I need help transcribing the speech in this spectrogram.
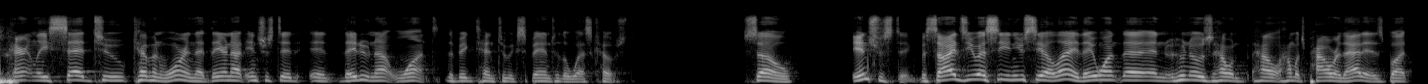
apparently said to Kevin Warren that they are not interested in, they do not want the Big Ten to expand to the West Coast. So interesting. Besides USC and UCLA, they want the, and who knows how, how, how much power that is. But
